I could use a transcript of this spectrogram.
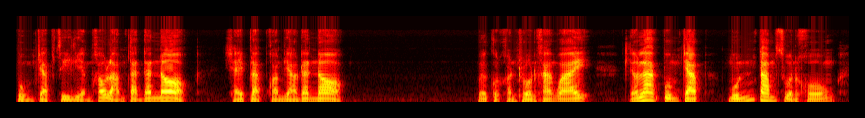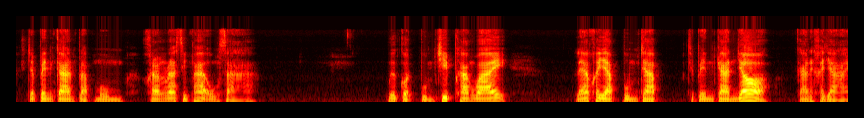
ปุ่มจับสี่เหลี่ยมเข้าหลามตัดด้านนอก ใช้ปรับความยาวด้านนอก เมื่อกดคอนโทรลค้างไว้ แล้วลากปุ่มจับ หมุนตามส่วนโค้งจะเป็นการปรับมุมครั้งละ 15 องศา เมื่อกดปุ่มชิปค้างไว้ แล้วขยับปุ่มจับจะเป็นการย่อ การขยาย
